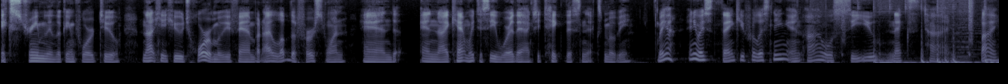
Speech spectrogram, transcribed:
extremely looking forward to. I'm not a huge horror movie fan, but I love the first one, and and I can't wait to see where they actually take this next movie. But yeah, anyways, thank you for listening, and I will see you next time. Bye.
